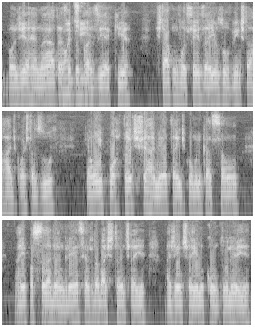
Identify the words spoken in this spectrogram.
bom dia Renata. É bom sempre dia. um prazer aqui estar com vocês aí, os ouvintes da Rádio Costa Azul, que é uma importante ferramenta aí de comunicação aí para a sociedade angrense e ajuda bastante aí a gente aí no controle aí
